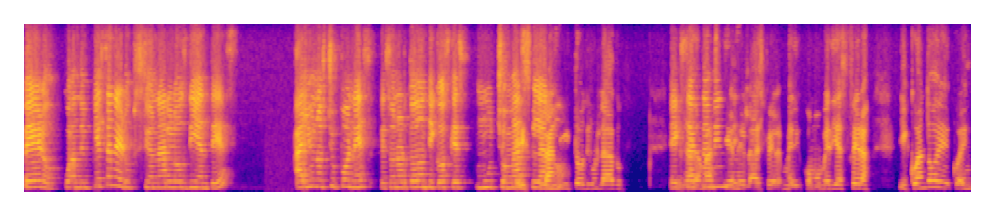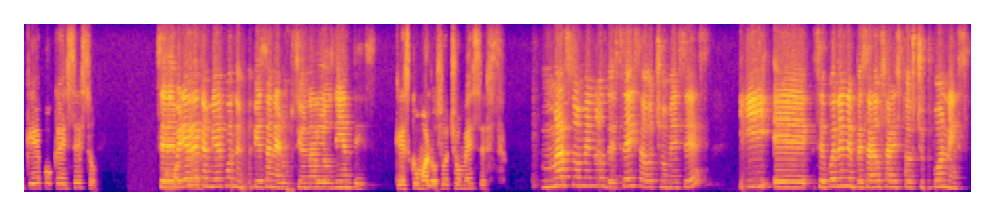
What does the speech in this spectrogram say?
Pero cuando empiezan a erupcionar los dientes, hay unos chupones que son ortodónticos que es mucho más es plano. planito de un lado. Exactamente. tiene la esfera, como media esfera. ¿Y cuándo, eh, en qué época es eso? Se debería de cambiar cuando empiezan a erupcionar los dientes. Que es como a los ocho meses. Más o menos de seis a ocho meses. Y eh, se pueden empezar a usar estos chupones,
